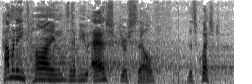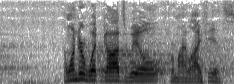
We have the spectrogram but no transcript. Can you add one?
how many times have you asked yourself this question? I wonder what God's will for my life is.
